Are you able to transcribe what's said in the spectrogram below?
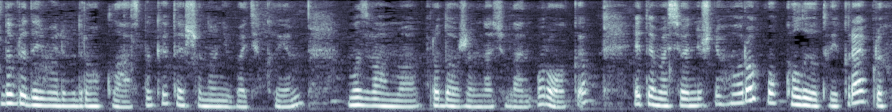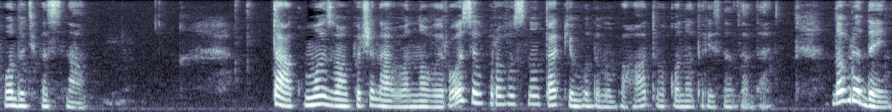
Добрий день, мої любі другокласники та шановні батьки. Ми з вами продовжуємо наші онлайн-уроки. І тема сьогоднішнього уроку коли у твій край приходить весна. Так, ми з вами починаємо новий розділ про весну, так і будемо багато виконувати різних завдань. Добрий день!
